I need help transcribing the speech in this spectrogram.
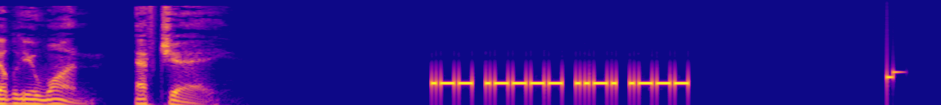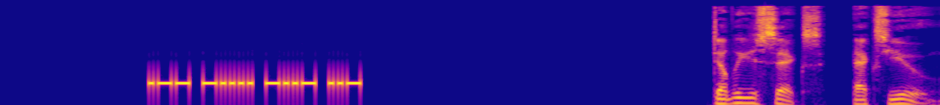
W1, FJ. W6, XU.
